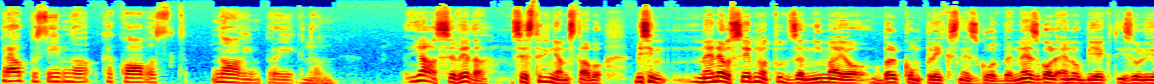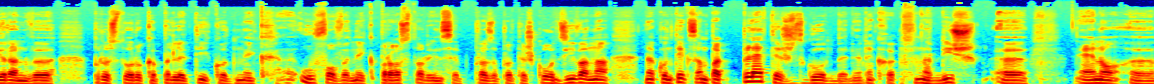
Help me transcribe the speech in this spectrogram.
prav posebno kakovost novim projektom. Mm. Ja, seveda, se strinjam s tabo. Mislim, mene osebno tudi zanimajo bolj kompleksne zgodbe. Ne zgolj en objekt izoliran v prostoru, ki preleti kot nek UFO v nek prostor in se pravzaprav težko odziva na, na kontekst, ampak pleteš zgodbe. Ne, narediš eh, eno eh,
